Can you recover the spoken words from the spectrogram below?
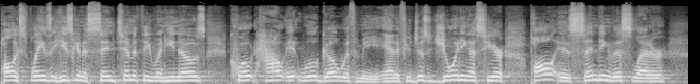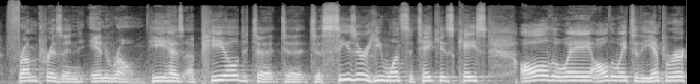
Paul explains that he's going to send Timothy when he knows, quote, how it will go with me. And if you're just joining us here, Paul is sending this letter from prison in Rome. He has appealed to, to, to Caesar. He wants to take his case all the way, all the way to the emperor.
